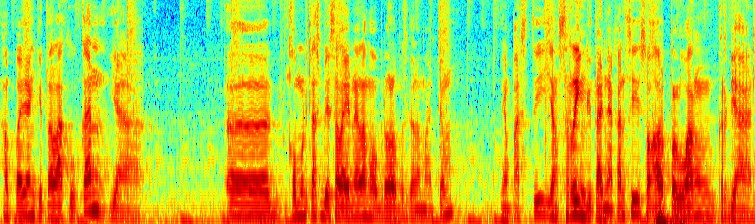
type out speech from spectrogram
Apa yang kita lakukan ya eh, komunitas biasa lainnya lah ngobrol apa segala macam. Yang pasti yang sering ditanyakan sih soal peluang kerjaan.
